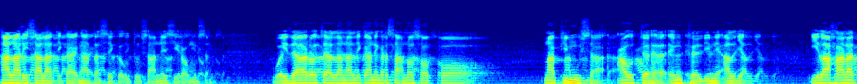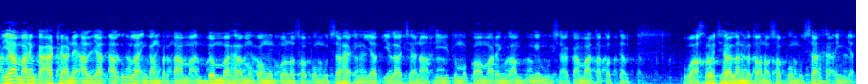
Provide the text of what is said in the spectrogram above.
ala risalatika ing atase keutusane sira Musa. Wa idza radala nalikane ngersakno sapa Nabi Musa audaha ing baline alyat. Ila halatiha maring keadaane alyat alula ingkang pertama. Dhammaha mengko ngumpulna sapa Musa ing yat ila janahi tumeka maring lambunge Musa kama taqaddam. Wa akhrajaha lan ngetono sapa Musa ing yat.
